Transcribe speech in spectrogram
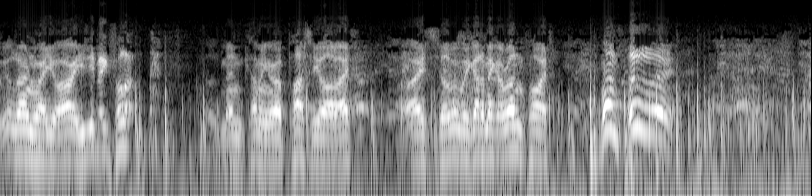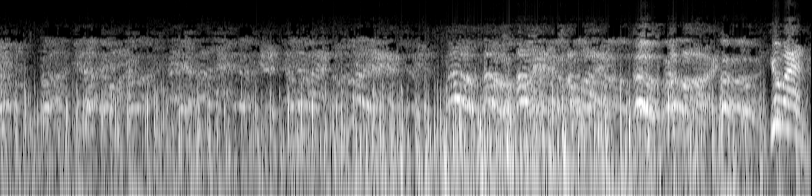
We'll learn where you are. Easy, big fella. Those men coming are a posse, all right. All right, Silver, we gotta make a run for it. Come on, Silver! You men,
